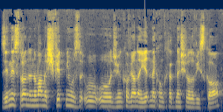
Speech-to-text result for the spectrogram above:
z jednej strony no, mamy świetnie udźwiękowione jedne konkretne środowisko,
